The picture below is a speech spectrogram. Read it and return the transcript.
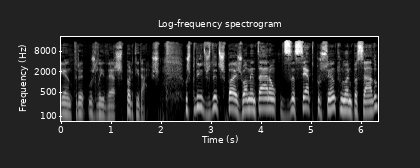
entre os líderes partidários. Os pedidos de despejo aumentaram 17% no ano passado.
